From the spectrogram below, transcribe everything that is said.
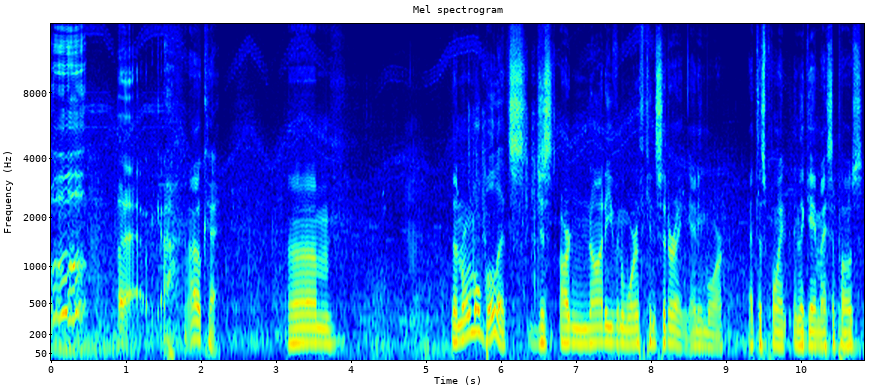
Ooh. There we go. Okay. Um. The normal bullets just are not even worth considering anymore at this point in the game, I suppose.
